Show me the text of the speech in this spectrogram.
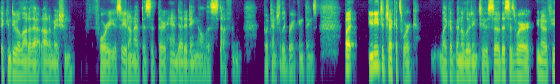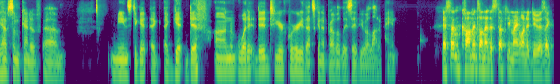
it can do a lot of that automation for you. So you don't have to sit there hand editing all this stuff and potentially breaking things. But you need to check its work like I've been alluding to. So this is where you know if you have some kind of um, means to get a, a git diff on what it did to your query, that's going to probably save you a lot of pain. Yeah, some comments on that. The stuff you might want to do is like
